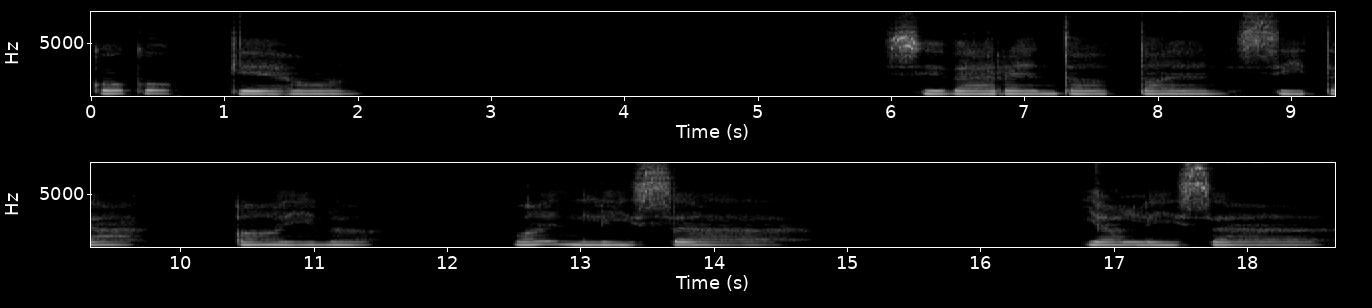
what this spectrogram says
koko kehon. Syvärentouttaen sitä aina vain lisää ja lisää.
